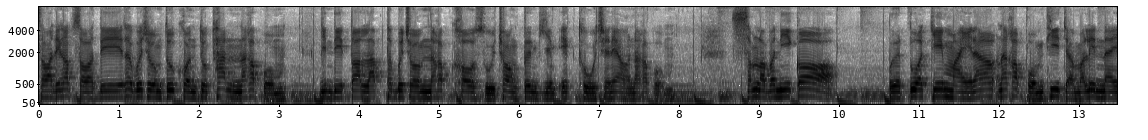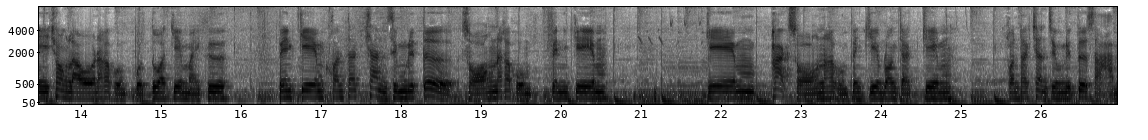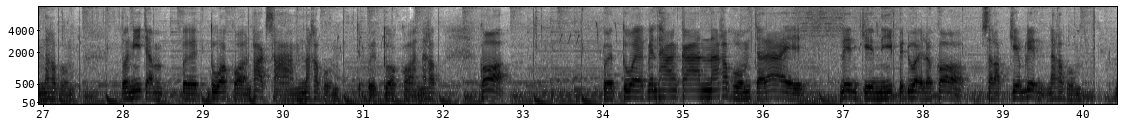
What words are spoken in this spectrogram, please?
สวัสดีครับ สวัสดีท่านผู้ชมทุกคนทุกท่านนะครับผม ยินดีต้อนรับท่านผู้ชมนะครับเข้าสู่ช่องเต้นเกม X2 Channel นะครับผมสำหรับวันนี้ก็เปิดตัวเกมใหม่นะนะครับผมที่จะมาเล่นในช่องเรานะครับผมเปิดตัวเกมใหม่คือ เป็นเกม Construction Simulator 2 นะครับผมเป็นเกมเกมภาค 2 นะครับผมเป็นเกมรองจากเกม Construction Simulator 3 นะครับผม ตัวนี้จะเปิดตัวก่อนภาค 3 นะครับผมจะเปิดตัวก่อนนะครับ ก็เปิดตัวเป็นทางการนะครับผมจะได้เล่นเกมนี้ไปด้วยแล้วก็สลับเกมเล่นนะครับผม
